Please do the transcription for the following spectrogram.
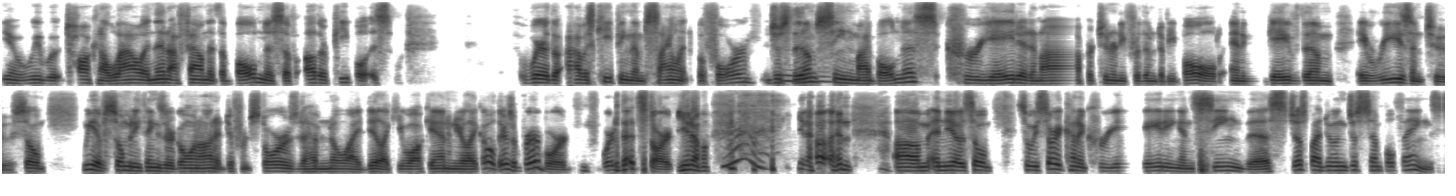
you know, we would talk and allow. And then I found that the boldness of other people is where the, I was keeping them silent before. Just them Mm. seeing my boldness created an opportunity for them to be bold and gave them a reason to. So we have so many things that are going on at different stores that I have no idea. Like you walk in and you're like, oh, there's a prayer board. Where did that start? You know, Yeah. you know and um and you know so so we started kind of creating and seeing this just by doing just simple things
